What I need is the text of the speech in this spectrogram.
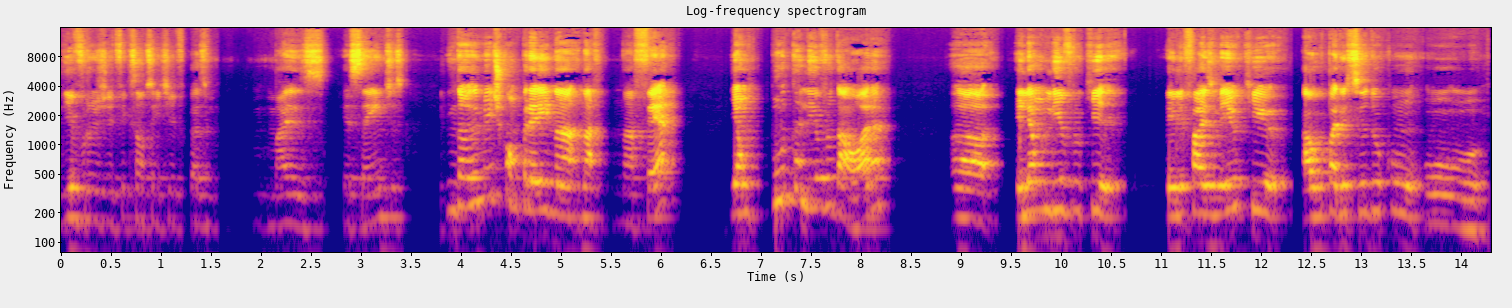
livros de ficção científica mais recentes. Então eu simplesmente comprei na, na, na fé, e é um puta livro da hora. Uh, ele é um livro que ele faz meio que algo parecido com o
